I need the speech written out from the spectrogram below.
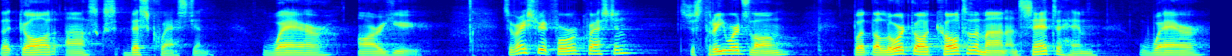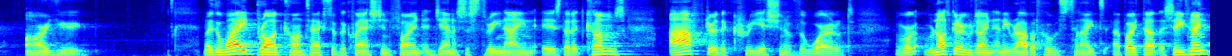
that God asks this question Where are you? It's a very straightforward question. It's just three words long, but the Lord God called to the man and said to him, Where are you? Now, the wide, broad context of the question found in Genesis 3 9 is that it comes after the creation of the world. And we're, we're not going to go down any rabbit holes tonight about that this evening.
